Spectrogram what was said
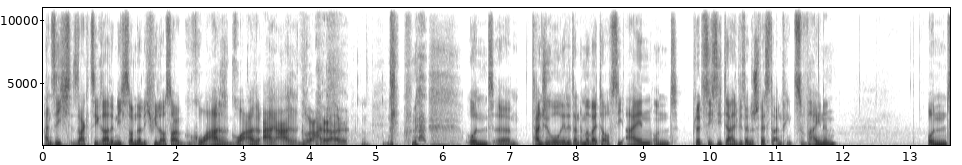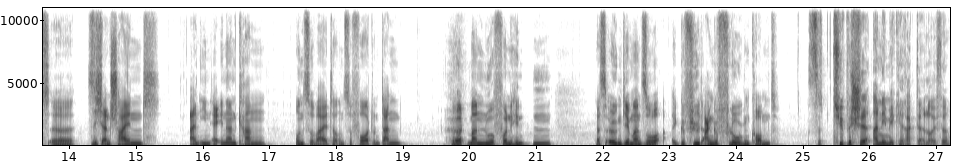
an sich sagt sie gerade nicht sonderlich viel, außer Groar, Groar, ar, ar, Groar, ar. Und ähm, Tanjiro redet dann immer weiter auf sie ein und plötzlich sieht er halt, wie seine Schwester anfängt zu weinen und äh, sich anscheinend an ihn erinnern kann und so weiter und so fort. Und dann hört man nur von hinten, dass irgendjemand so gefühlt angeflogen kommt. So typische Anime-Charakterläufe,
